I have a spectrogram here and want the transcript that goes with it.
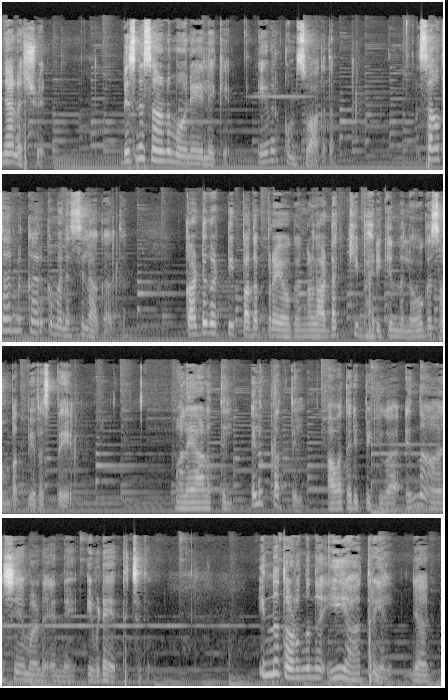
ഞാൻ അശ്വിൻ. ബിസിനസ്സാണ് മോനയിലേക്ക് ഏവർക്കും സ്വാഗതം. സാധാരണക്കാർക്ക് മനസ്സിലാകാത്ത കടുകട്ടി പദപ്രയോഗങ്ങൾ അടക്കി ഭരിക്കുന്ന ലോക സമ്പദ് വ്യവസ്ഥയെ മലയാളത്തിൽ എളുപ്പത്തിൽ അവതരിപ്പിക്കുക എന്ന ആശയമാണ് എന്നെ ഇവിടെ എത്തിച്ചത്. ഇന്ന് തുടങ്ങുന്ന ഈ യാത്രയിൽ ഞാൻ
